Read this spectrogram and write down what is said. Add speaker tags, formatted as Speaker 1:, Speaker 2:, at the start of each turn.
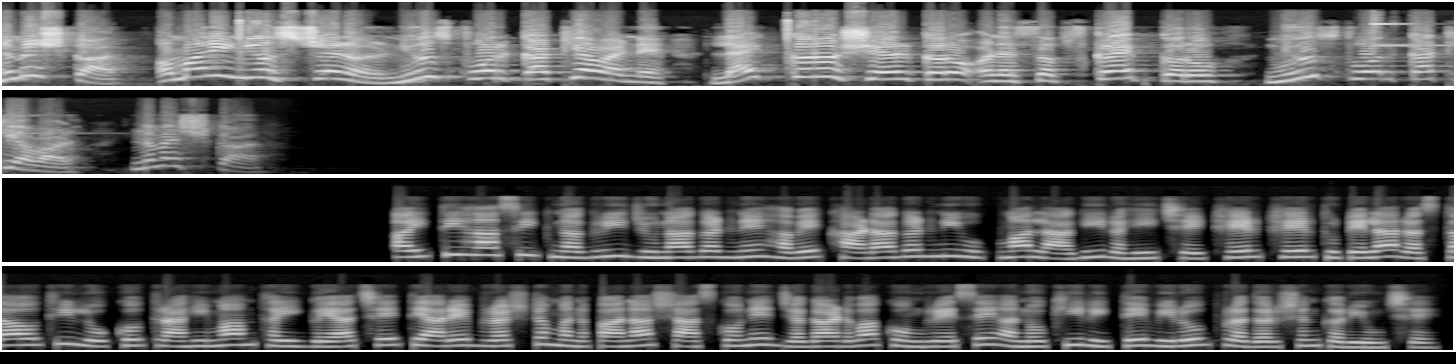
Speaker 1: નમસ્કાર. અમારી news channel news for કાઠિયાવાડને લાઈક કરો, શેર કરો અને સબસ્ક્રાઇબ કરો ન્યૂઝ ફોર કાઠિયાવાડ. નમસ્કાર.
Speaker 2: ઐતિહાસિક નગરી જૂનાગઢને હવે ખાડાગઢની ઉપમા લાગી રહી છે. ઠેર ઠેર તૂટેલા રસ્તાઓથી લોકો ત્રાહિમામ થઈ ગયા છે. ત્યારે ભ્રષ્ટ મનપાના શાસકોને જગાડવા કોંગ્રેસે અનોખી રીતે વિરોધ પ્રદર્શન કર્યું છે.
